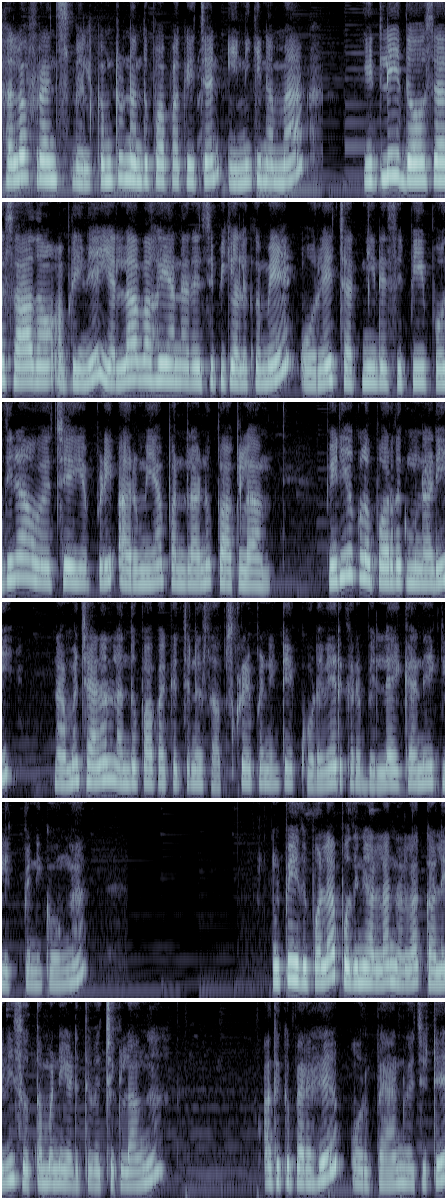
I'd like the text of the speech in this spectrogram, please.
Hello friends welcome to Nandu Pappa kitchen இன்றைக்கி நம்ம இட்லி தோசை சாதம் அப்படின்னு எல்லா வகையான ரெசிபிகளுக்குமே ஒரே சட்னி ரெசிபி புதினாவை வச்சு எப்படி அருமையாக பண்ணலான்னு பார்க்கலாம். வீடியோக்குள்ளே போகிறதுக்கு முன்னாடி நம்ம சேனல் நந்து பாப்பா கிச்சனை சப்ஸ்கிரைப் பண்ணிவிட்டு கூடவே இருக்கிற பெல் ஐக்கானே கிளிக் பண்ணிக்கோங்க. இப்போ இது போல் புதினாலாம் நல்லா கழுவி சுத்தம் பண்ணி எடுத்து வச்சுக்கலாங்க. அதுக்கு பிறகு ஒரு பேன் வச்சுட்டு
